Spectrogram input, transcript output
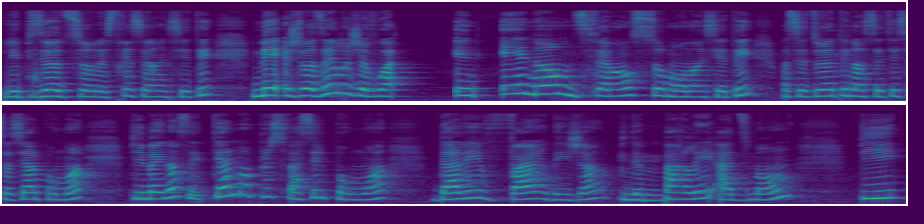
l'épisode sur le stress et l'anxiété. Mais je dois dire, là, je vois une énorme différence sur mon anxiété parce que c'est toujours été l'anxiété sociale pour moi. Puis maintenant, c'est tellement plus facile pour moi d'aller vers des gens puis de Mm. parler à du monde. Puis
